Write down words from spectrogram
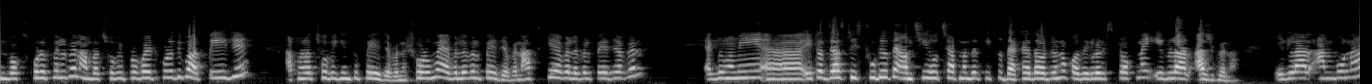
ইনবক্স করে ফেলবেন, আমরা ছবি প্রোভাইড করে দিব, আর পেজে আপনারা ছবি কিন্তু পেয়ে যাবেন শোরুমে অ্যাভেলেবেল পেয়ে যাবেন, আজকে অ্যাভেলেবেল পেয়ে যাবেন। একদম আমি এটা জাস্ট স্টুডিওতে আনছি হচ্ছে আপনাদেরকে একটু দেখায় দেওয়ার জন্য কজ এগুলোর স্টক নাই, এগুলো আর আসবে না। এগুলো আর আনব না,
